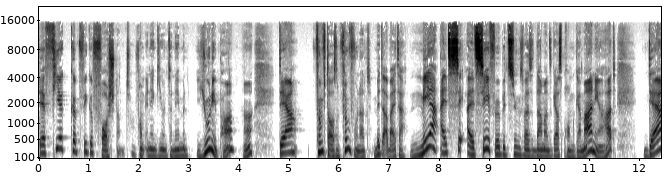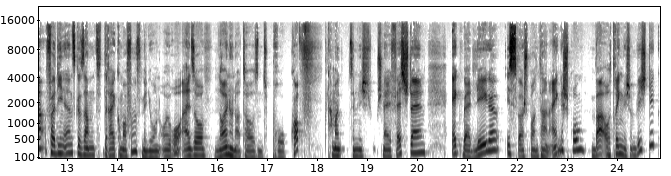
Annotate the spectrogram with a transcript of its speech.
der vierköpfige Vorstand vom Energieunternehmen Uniper, ja, der 5500 Mitarbeiter mehr als, als Cefe bzw. damals Gazprom Germania hat, der verdient insgesamt 3,5 Millionen Euro, also 900.000 pro Kopf. Kann man ziemlich schnell feststellen. Eckbert Lege ist zwar spontan eingesprungen, war auch dringlich und wichtig,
